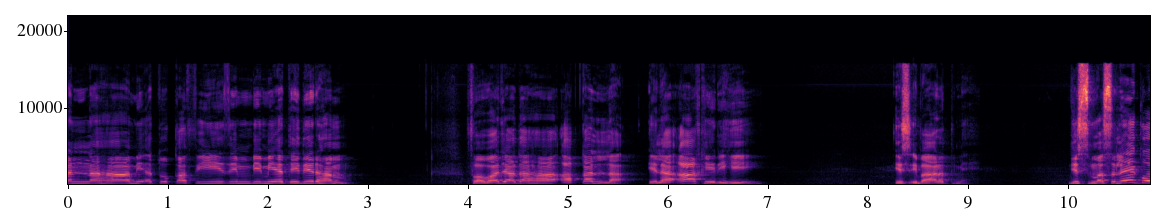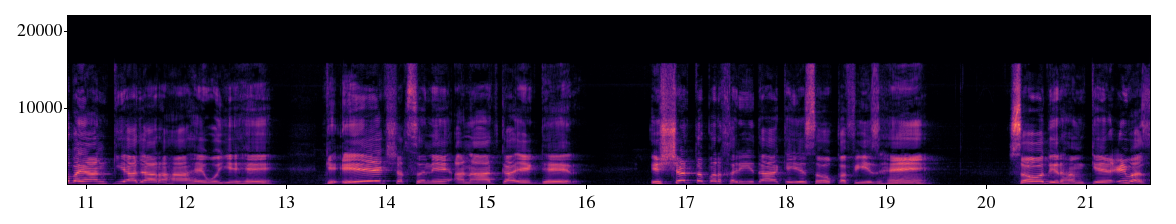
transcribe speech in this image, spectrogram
अन्नहा मियत कफ़ीज़िम बिमियत दिरहम फ़वजदहा अक़ल्ला इला आखिर ही इस इबारत में। जिस मसले को बयान किया जा रहा है, वो ये है कि एक शख्स ने अनाज का एक ढेर इस शर्त पर ख़रीदा कि ये सौ कफ़ीज़ हैं, सौ दिरहम के इवज़।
